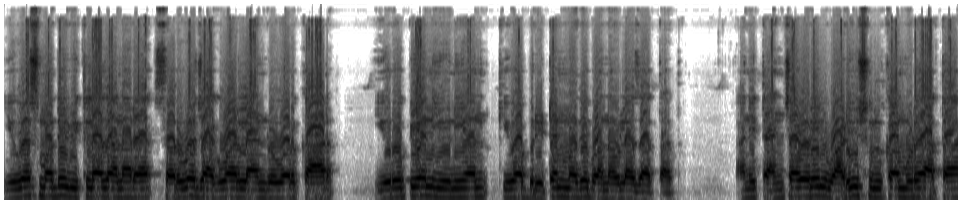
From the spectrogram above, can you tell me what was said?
युएसमध्ये विकल्या जाणाऱ्या सर्व Jaguar Land Rover car European Union किंवा ब्रिटनमध्ये बनवल्या जातात. आणि त्यांच्यावरील वाढीव शुल्कामुळे आता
